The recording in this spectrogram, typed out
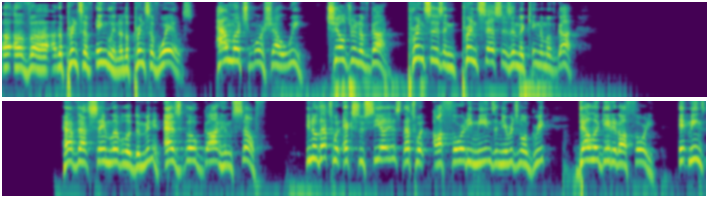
of uh, the Prince of England or the Prince of Wales, how much more shall we, children of God, princes and princesses in the kingdom of God, have that same level of dominion as though God Himself. You know, that's what exousia is. That's what authority means in the original Greek delegated authority. It means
